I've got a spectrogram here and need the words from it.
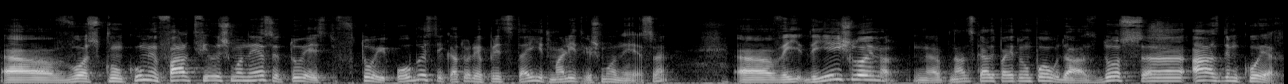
Э, Воскункумен фарт филишмонеса, то есть в той области, которая предстоит молитве Шмонеса, э, Дей шлоймер, надо сказать по этому поводу, аздос аздем коях,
